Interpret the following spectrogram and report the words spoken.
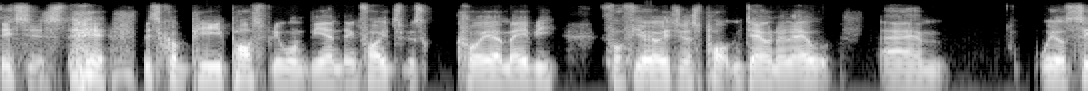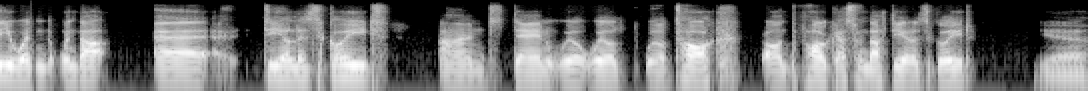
this is this could be possibly one of the ending fights of his career, maybe for Fury to just put him down and out. Um, we'll see when when that uh, deal is agreed, and then we'll we'll we'll talk on the podcast when that deal is agreed. Yeah,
